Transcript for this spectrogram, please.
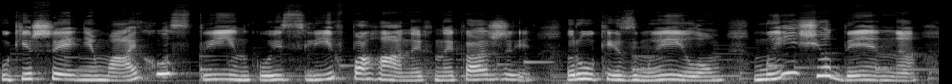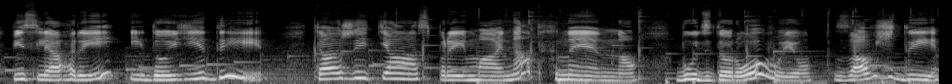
У кишені май хустинку, і слів поганих не кажи. Руки з милом, мий щоденно, після гри і до їди. Та життя сприймай натхненно, будь здоровою завжди.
